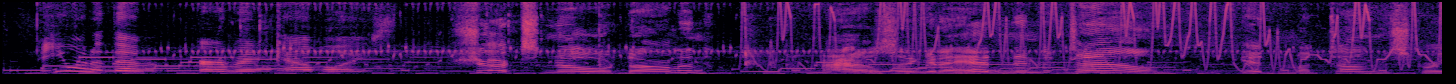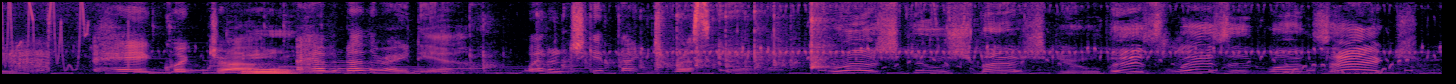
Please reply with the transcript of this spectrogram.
Are you one of them urban cowboys? Shucks no, darling. I was thinking of heading into town, getting my tongue scraped. Hey, quick draw. Cool. I have another idea. Why don't you get back to rescuing me? Rescue smascue, this lizard wants action.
